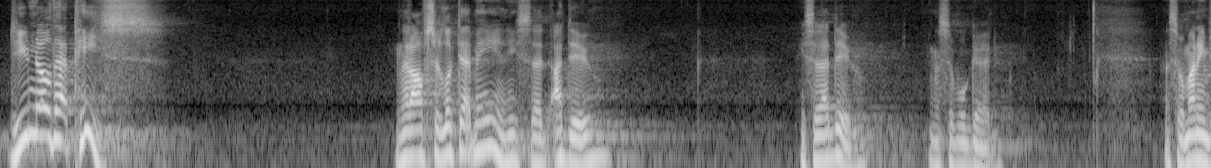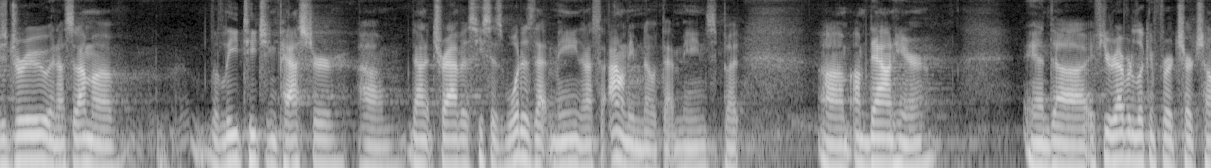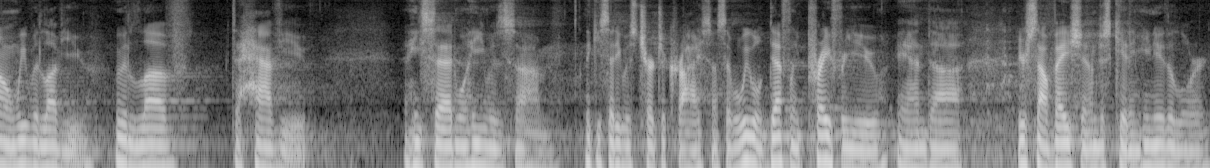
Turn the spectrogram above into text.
do you know that peace? And that officer looked at me and he said, I do. He said, I do. And I said, Well, good. I said, well, My name's Drew, and I said, I'm a, the lead teaching pastor um, down at Travis. He says, What does that mean? And I said, I don't even know what that means, but um, I'm down here. And uh, if you're ever looking for a church home, we would love you. We would love to have you. And he said, well, he was, um, I think he said he was Church of Christ. And I said, well, we will definitely pray for you and uh, your salvation. I'm just kidding. He knew the Lord.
